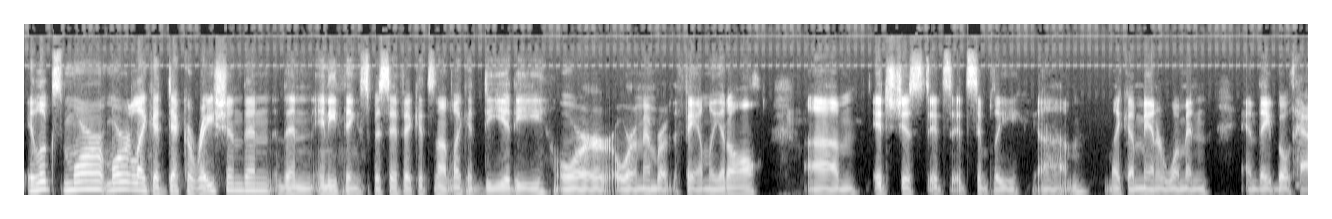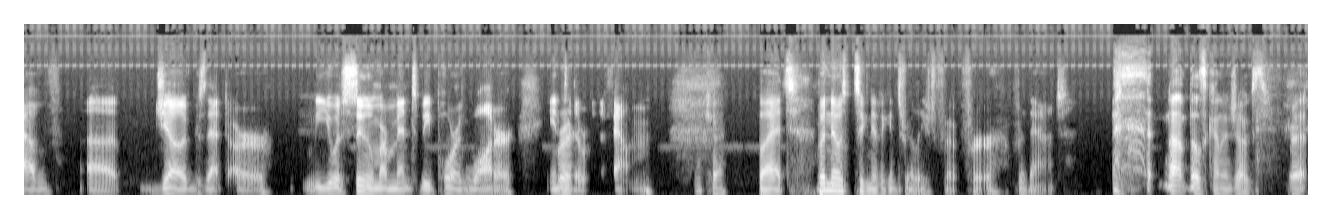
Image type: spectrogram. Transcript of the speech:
it looks more more like a decoration than than anything specific. It's not like a deity or or a member of the family at all. Um, it's just it's it's simply um, like a man or woman, and they both have uh, jugs that are you assume are meant to be pouring water into Right. the, the fountain. Okay. But but no significance really for for for that. Not those kind of jugs, Brett.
